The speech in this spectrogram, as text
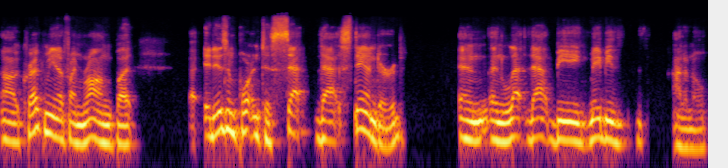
uh, correct me if I'm wrong, but it is important to set that standard and and let that be maybe I don't know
